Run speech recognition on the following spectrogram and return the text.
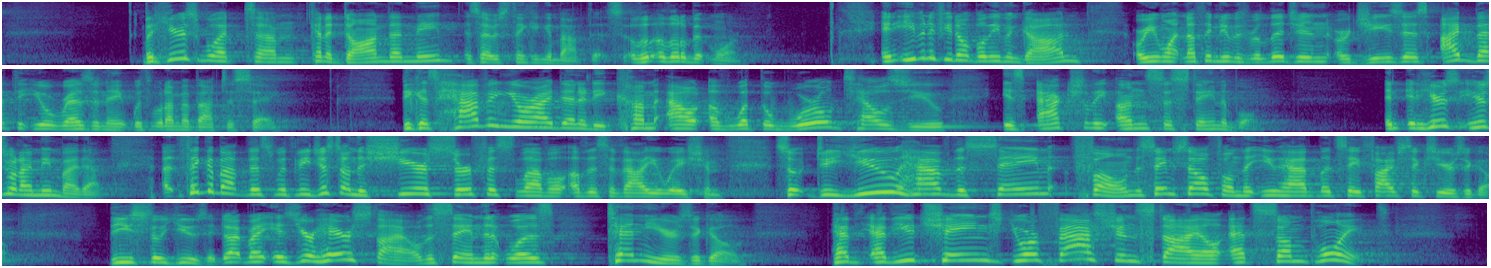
But here's what um, kind of dawned on me as I was thinking about this a little, a little bit more. And even if you don't believe in God, or you want nothing to do with religion or Jesus, I bet that you'll resonate with what I'm about to say. Because having your identity come out of what the world tells you is actually unsustainable. And, and here's, here's what I mean by that. Uh, think about this with me just on the sheer surface level of this evaluation. So, do you have the same phone, the same cell phone that you had, let's say, five, six years ago? Do you still use it? Right? Is your hairstyle the same that it was 10 years ago? Have, have you changed your fashion style at some point?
